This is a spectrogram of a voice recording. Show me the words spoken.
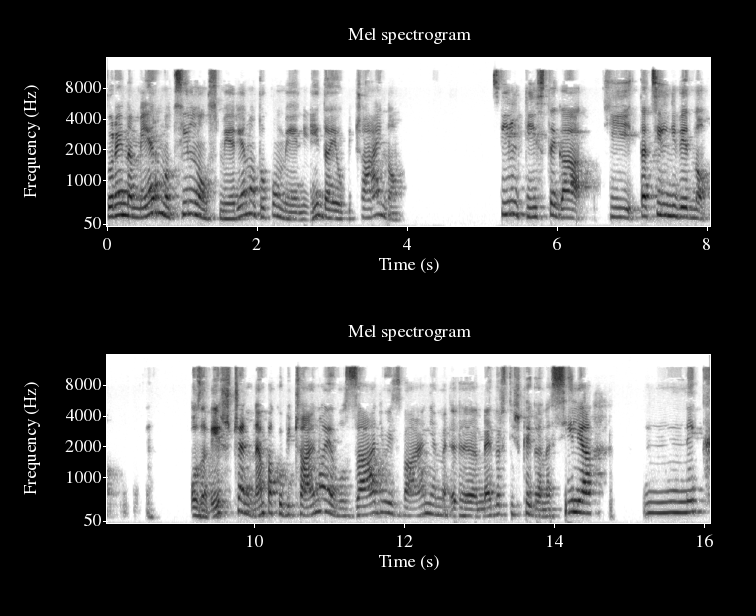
Torej, namerno, ciljno usmerjeno, to pomeni, da je običajno cilj tistega, ki ta cilj ni vedno ozaveščen, ne, ampak običajno je v zadju izvajanja eh, medvrstniškega nasilja nek,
